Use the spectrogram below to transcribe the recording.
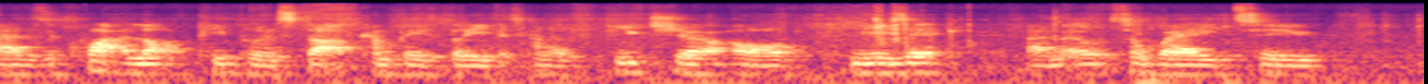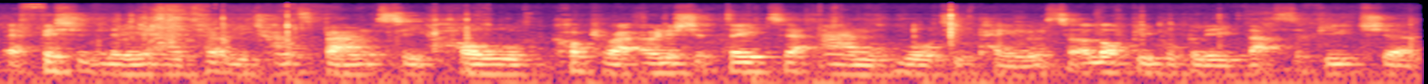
Uh, there's a, quite a lot of people and startup companies believe it's kind of the future of music. Um, it's a way to efficiently and totally transparency hold copyright ownership data and royalty payments. So a lot of people believe that's the future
